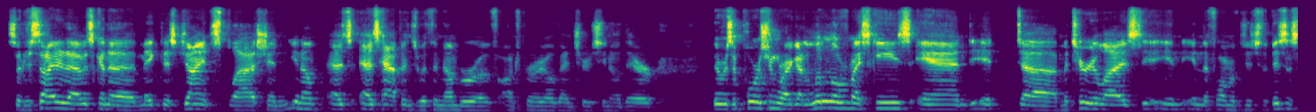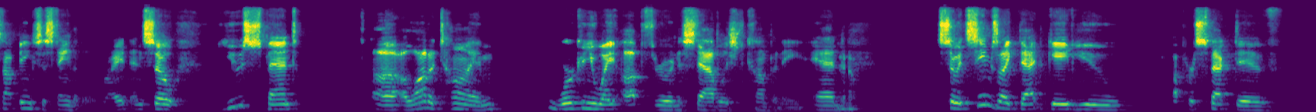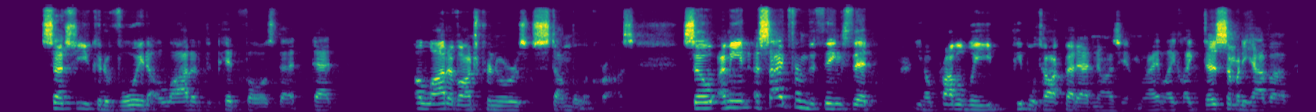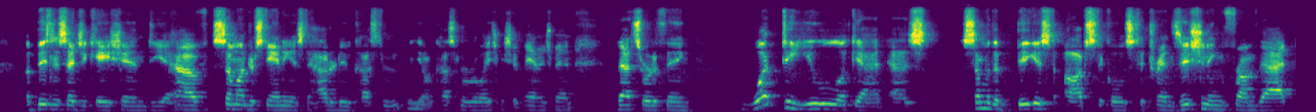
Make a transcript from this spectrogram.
so decided I was going to make this giant splash. And you know, as as happens with a number of entrepreneurial ventures, you know, there there was a portion where I got a little over my skis, and it uh, materialized in in the form of just the business not being sustainable, right? And so you spent uh, a lot of time working your way up through an established company, and yeah. so it seems like that gave you a perspective such that you could avoid a lot of the pitfalls that that a lot of entrepreneurs stumble across. So, I mean, aside from the things that you know probably people talk about ad nauseum, right? Like, like does somebody have a a business education? Do you have some understanding as to how to do customer, you know, customer relationship management, that sort of thing? What do you look at as some of the biggest obstacles to transitioning from that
